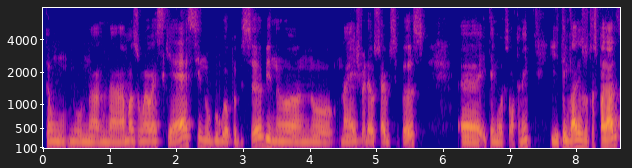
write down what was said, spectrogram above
Então, no, na, na, Amazon é o SQS, no Google é o PubSub, no, no, na Azure é o Service Bus é, e tem outros lá também, e tem várias outras paradas.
